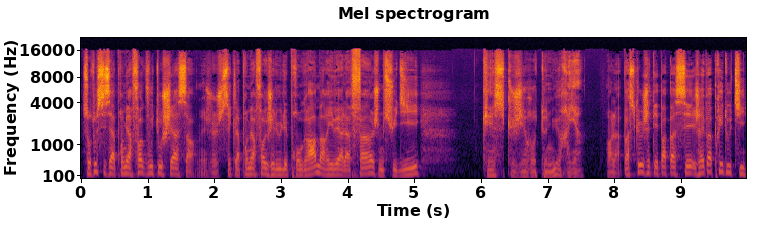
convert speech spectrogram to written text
Surtout si c'est la première fois que vous touchez à ça. Je, sais que la première fois que j'ai lu les programmes, arrivé à la fin, je me suis dit, qu'est-ce que j'ai retenu? Rien. Parce que j'étais pas passé, j'avais pas pris d'outils.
